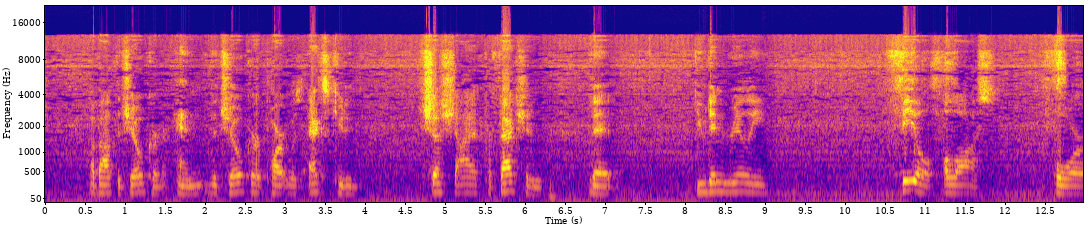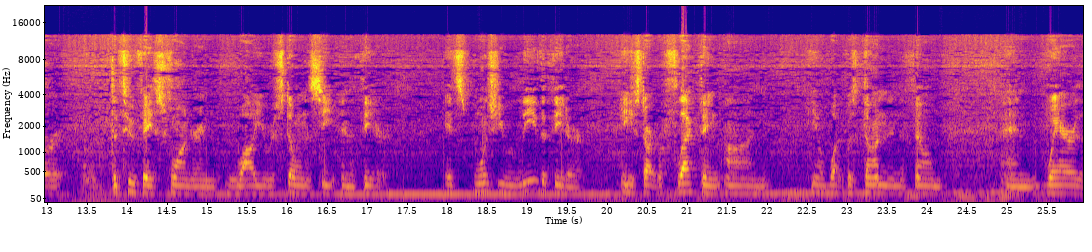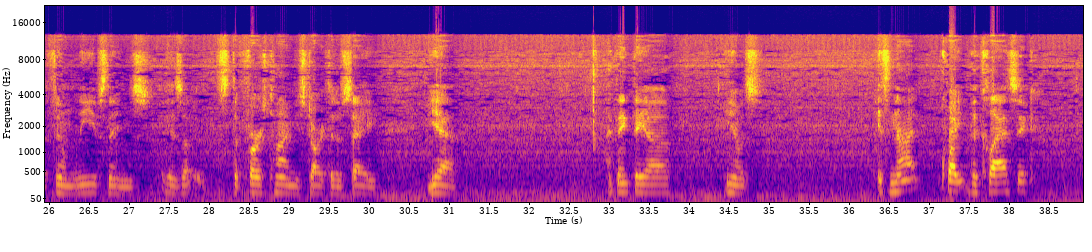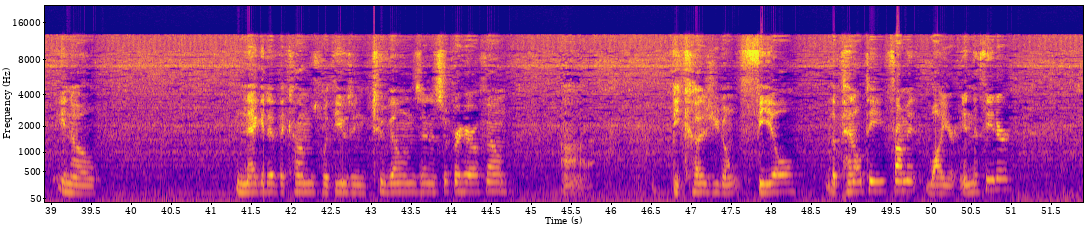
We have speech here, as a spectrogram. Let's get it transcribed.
about the Joker, and the Joker part was executed just shy of perfection that you didn't really feel a loss for the Two-Face squandering while you were still in the seat in the theater. It's once you leave the theater and you start reflecting on you know what was done in the film and where the film leaves things is uh, it's the first time you start to say, yeah, I think they uh you know it's it's not quite the classic you know negative that comes with using two villains in a superhero film uh, because you don't feel the penalty from it while you're in the theater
